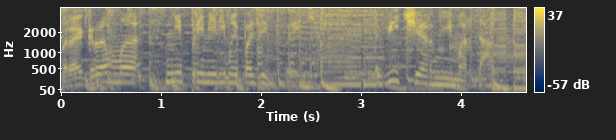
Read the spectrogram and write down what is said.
Программа с непримиримой позицией. Вечерний Мордан.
